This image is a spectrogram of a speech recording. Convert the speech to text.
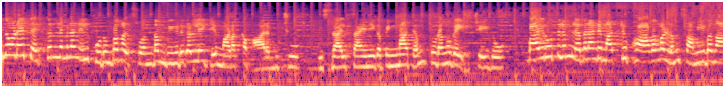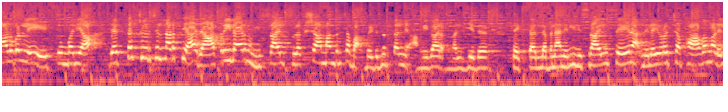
ഇതോടെ തെക്കൻ ലബനനിൽ കുടുംബങ്ങൾ സ്വന്തം വീടുകളിലേക്ക് മടക്കം ആരംഭിച്ചു. ഇസ്രായേൽ സൈനിക പിന്മാറ്റം തുടങ്ങുകയും ചെയ്തു. ബൈറൂത്തിലും ലെബനാന്റെ മറ്റു ഭാഗങ്ങളിലും സമീപ നാളുകളിലെ ഏറ്റവും വലിയ രക്തച്ചൊരിച്ചിൽ നടത്തിയ രാത്രിയിലായിരുന്നു ഇസ്രായേൽ സുരക്ഷാ മന്ത്രിസഭ വെടിനിർത്തലിന് അംഗീകാരം നൽകിയത്. തെക്കൻ ലബനാനിൽ ഇസ്രായേൽ സേന നിലയുറച്ച ഭാഗങ്ങളിൽ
